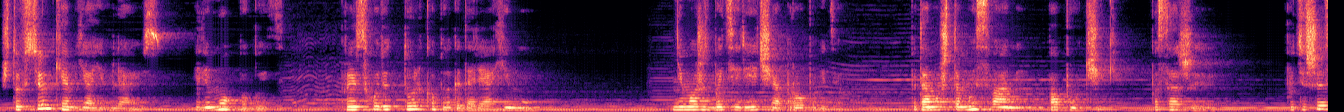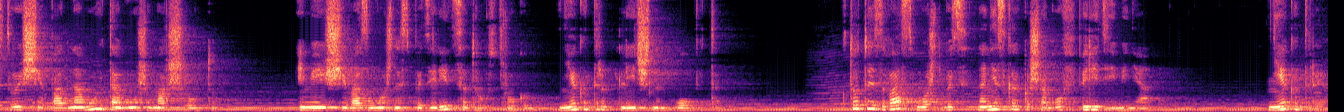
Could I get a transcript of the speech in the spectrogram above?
что все, кем я являюсь или мог бы быть, происходит только благодаря Ему. Не может быть и речи о проповедях, потому что мы с вами попутчики, пассажиры, путешествующие по одному и тому же маршруту, имеющие возможность поделиться друг с другом некоторым личным опытом. Кто-то из вас может быть на несколько шагов впереди меня. Некоторые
